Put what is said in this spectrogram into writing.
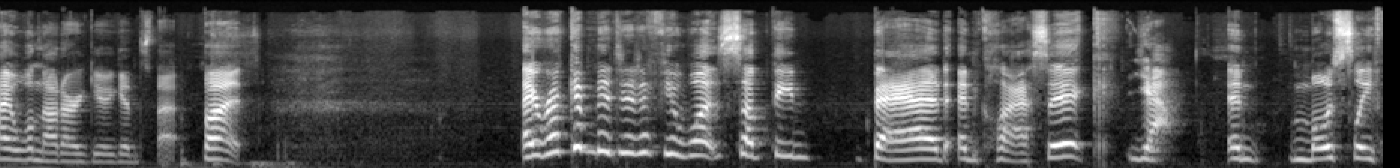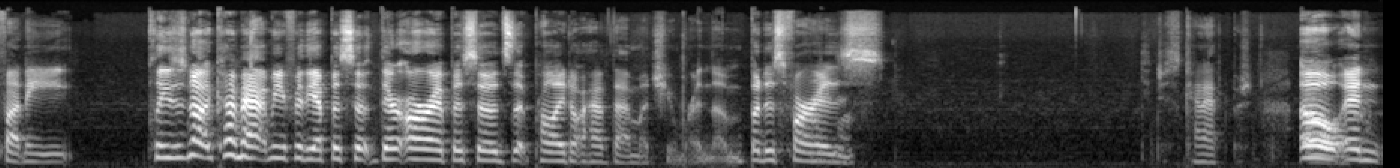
i will not argue against that but i recommend it if you want something bad and classic yeah. and mostly funny. Please do not come at me for the episode. There are episodes that probably don't have that much humor in them, but as far Mhm. as you just kind of have to push. Oh, Oh. and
